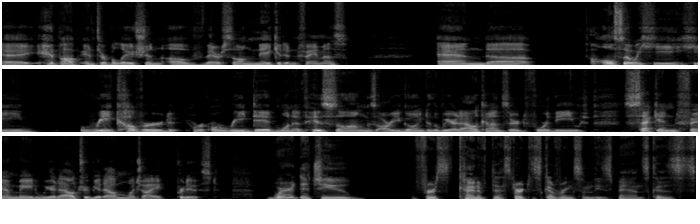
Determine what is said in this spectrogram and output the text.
a hip hop interpolation of their song "Naked and Famous," and also he he recovered or, or redid one of his songs are you going to the weird al concert for the second fan made weird al tribute album which i produced Where did you first kind of start discovering some of these bands? Because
